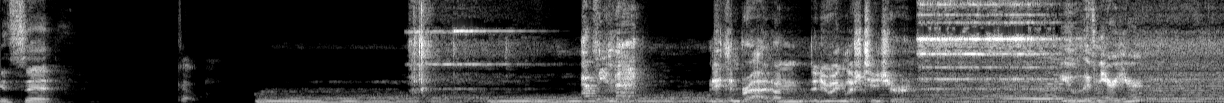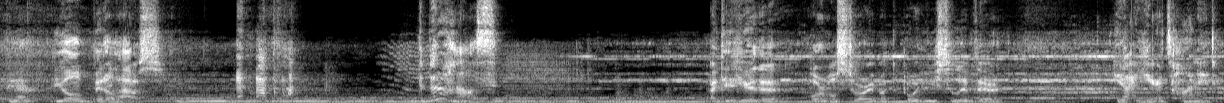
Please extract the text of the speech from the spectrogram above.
get set, go. Have you met? Nathan Bratt, I'm the new English teacher. You live near here? Yeah. The old Biddle House. The Biddle House. I did hear the horrible story about the boy who used to live there. You know, I hear it's haunted.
